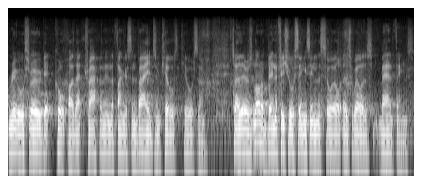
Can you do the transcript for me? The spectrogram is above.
wriggle through, get caught by that trap, and then the fungus invades and kills, kills them. So there's a lot of beneficial things in the soil as well as bad things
